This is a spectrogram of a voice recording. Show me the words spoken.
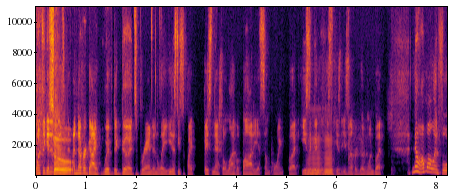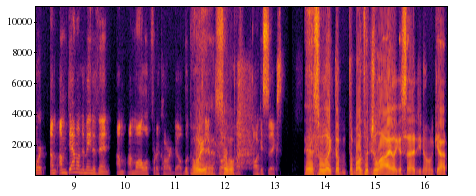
once again, So- another guy with the goods, Brandon Lee. He just needs to fight face an actual live body at some point, but he's a good. Mhm. He's, he's, he's another good one. But no, I'm all in for it. I'm, I'm down on the main event. I'm I'm all up for the card though. Looking Oh, yeah. that card, So- August sixth. Yeah. So like the the month of July, like I said, you know, we got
